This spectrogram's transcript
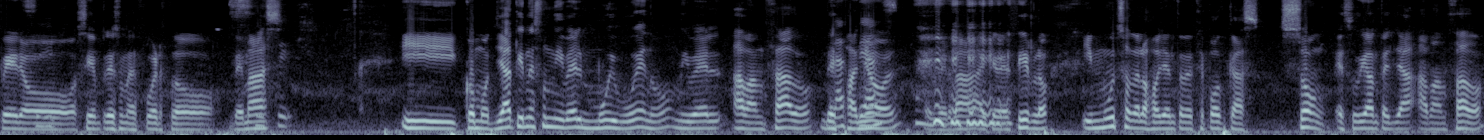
pero siempre es un esfuerzo de más. sí. Y como ya tienes un nivel muy bueno, un nivel avanzado de español, es verdad, hay que decirlo, y muchos de los oyentes de este podcast son estudiantes ya avanzados.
